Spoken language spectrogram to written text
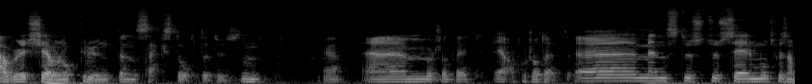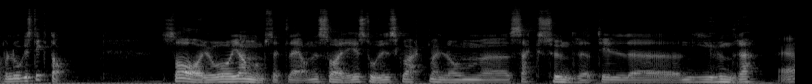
Average er vel nok rundt en 6000-8000. Ja, Um, fortsatt høyt. ja, fortsatt høyt. Uh, mens du, du ser mot f.eks. logistikk, da, så har jo gjennomsnittsleiene i Sverige historisk vært mellom eh, 600 til eh, 900. Ja.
